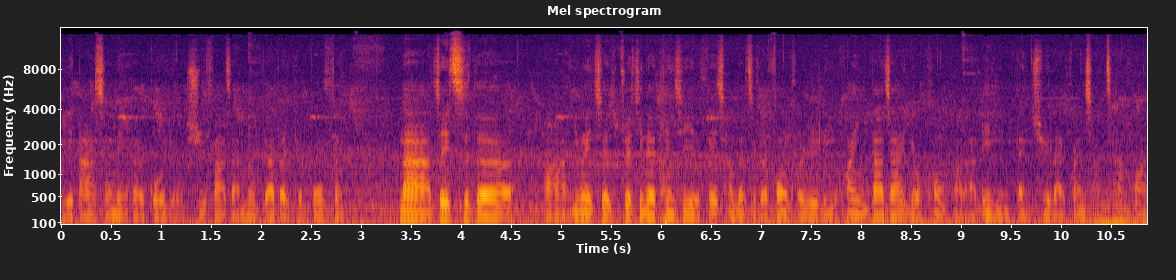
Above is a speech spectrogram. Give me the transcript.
也达成联合国有序发展目标的一个部分。那这次的啊，因为这最近的天气也非常的这个风和日丽，欢迎大家有空好了莅临本区来观赏茶花。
